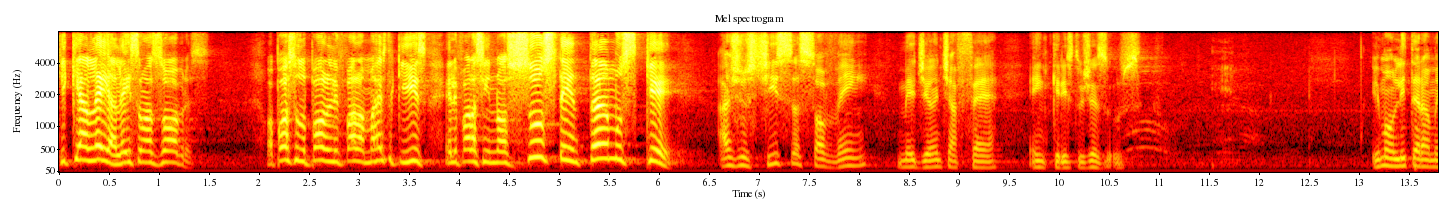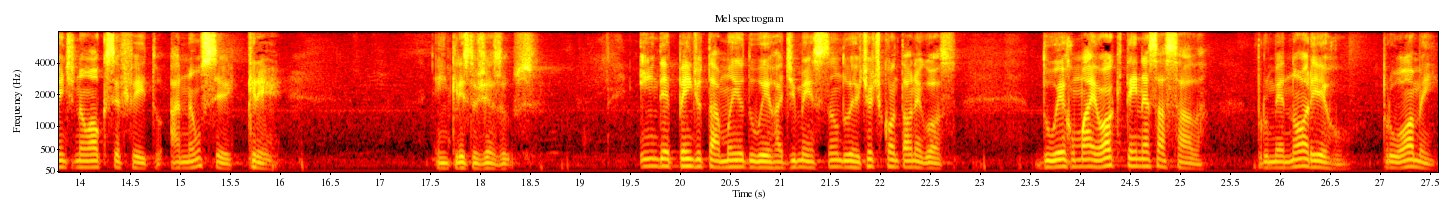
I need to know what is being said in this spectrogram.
O que é a lei? A lei são as obras. O apóstolo Paulo ele fala mais do que isso. Ele fala assim: nós sustentamos que a justiça só vem mediante a fé em Cristo Jesus. Irmão, literalmente não há o que ser feito a não ser crer em Cristo Jesus. Independe o tamanho do erro, a dimensão do erro. Deixa eu te contar um negócio. Do erro maior que tem nessa sala, para o menor erro, para o homem,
